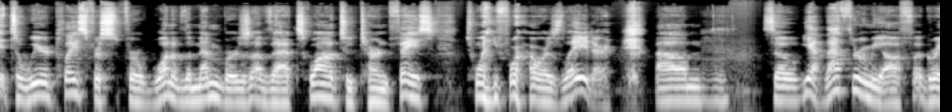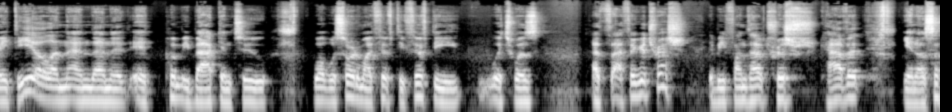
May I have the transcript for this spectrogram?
it's a weird place for for one of the members of that squad to turn face 24 hours later. Um, So yeah, that threw me off a great deal, and and then it, it put me back into what was sort of my 50-50, which was I, th- I figured Trish. It'd be fun to have Trish have it. You know, so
